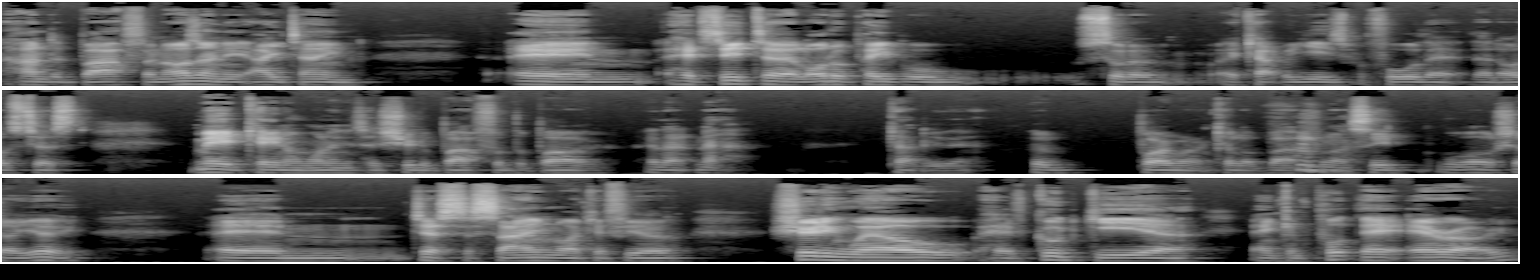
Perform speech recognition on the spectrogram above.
hunted buff, and I was only eighteen, and had said to a lot of people, sort of a couple of years before that, that I was just mad keen on wanting to shoot a buff with the bow, and that nah, can't do that. The bow won't kill a buff, and I said, well, I'll show you, and just the same, like if you're shooting well, have good gear, and can put that arrow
